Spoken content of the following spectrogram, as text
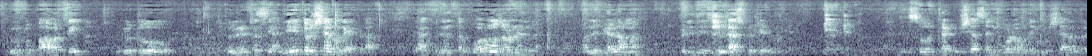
due to poverty due to literacy అనేక విషయాలు ఉన్నాయి అక్కడ. లేకపోతే ఎంత గౌరవం చూడండి. పన్నెండేళ్ళ అమ్మ పెళ్ళి చేసి క్లాస్ పెట్టేయడం అంటే. సో ఇట్లాంటి విషయాలు అన్ని కూడా ఉన్నాయి ఈ విషయాలు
